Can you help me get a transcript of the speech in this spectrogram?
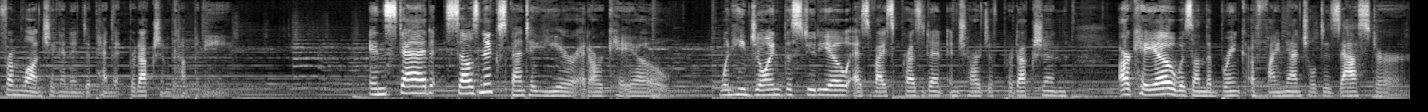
from launching an independent production company. Instead, Selznick spent a year at RKO. When he joined the studio as vice president in charge of production, RKO was on the brink of financial disaster.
